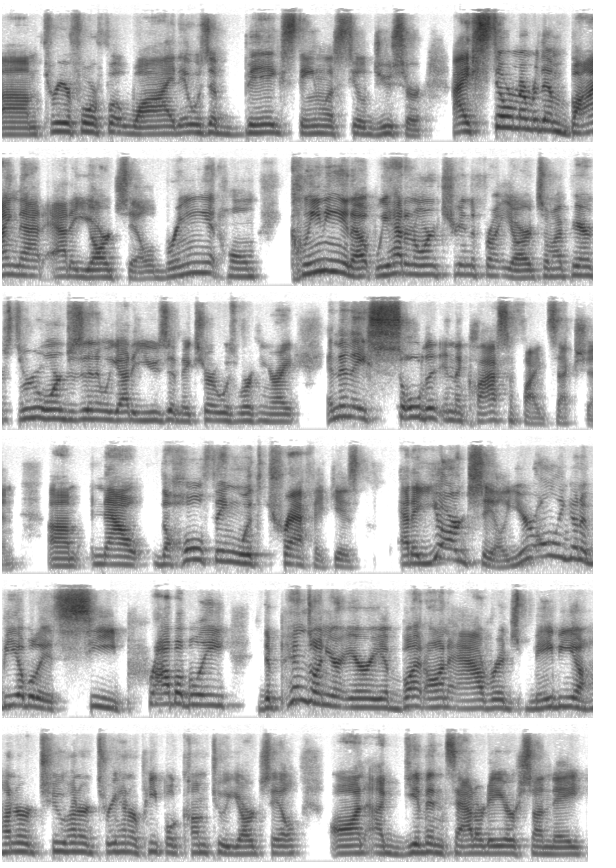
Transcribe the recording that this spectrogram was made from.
um, three or four foot wide. It was a big stainless steel juicer. I still remember them buying that at a yard sale, bringing it home, cleaning it up. We had an orange tree in the front yard. So my parents threw oranges in it. We got to use it, make sure it was working right. And then they sold it in the classified section. Um, now, the whole thing with traffic is at a yard sale, you're only going to be able to see probably depends on your area, but on average, maybe 100, 200, 300 people come to a yard sale on a given Saturday or Sunday.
